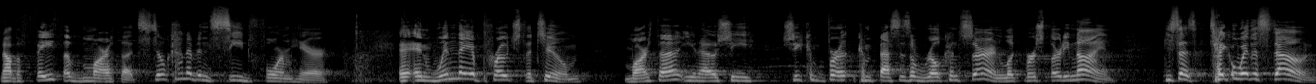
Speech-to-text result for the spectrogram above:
Now, the faith of Martha, it's still kind of in seed form here. And, when they approach the tomb, Martha, you know, she, she confesses a real concern. Look, verse 39. He says, Take away the stone.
